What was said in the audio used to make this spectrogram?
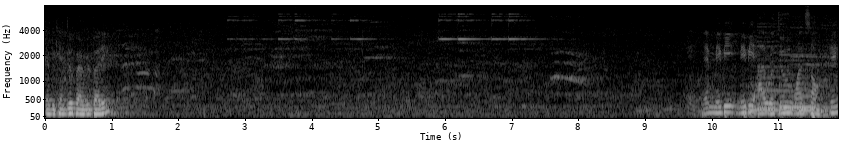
that we can do for everybody? Then maybe maybe I will do one song, okay?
